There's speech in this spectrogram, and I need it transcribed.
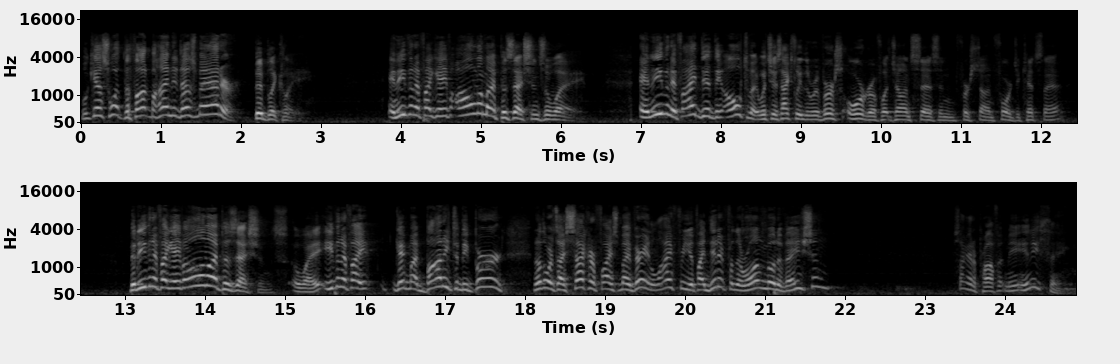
Well, guess what? The thought behind it does matter biblically. And even if I gave all of my possessions away, and even if I did the ultimate, which is actually the reverse order of what John says in 1 John 4, did you catch that? But even if I gave all my possessions away, even if I gave my body to be burned, in other words, I sacrificed my very life for you, if I did it for the wrong motivation, it's not going to profit me anything.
